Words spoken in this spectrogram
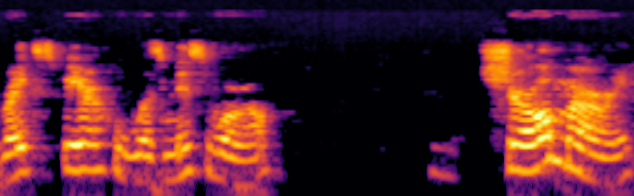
Breakspear, who was Miss World, Cheryl Murray,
